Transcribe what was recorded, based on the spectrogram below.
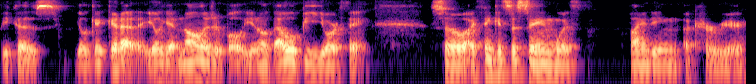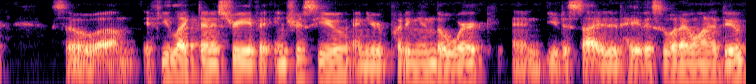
because you'll get good at it. You'll get knowledgeable. You know, that will be your thing. So I think it's the same with finding a career. So um, if you like dentistry, if it interests you and you're putting in the work and you decided, hey, this is what I want to do,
